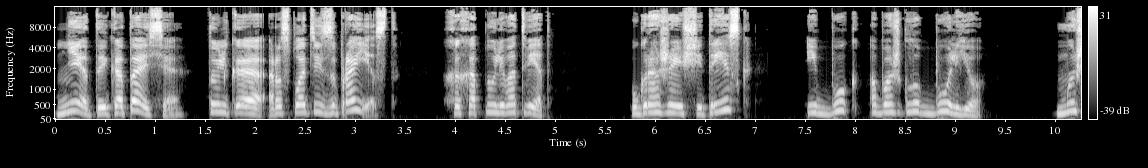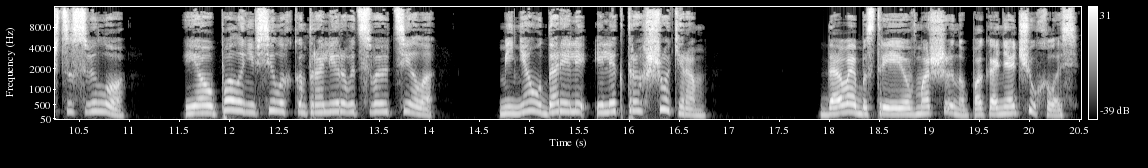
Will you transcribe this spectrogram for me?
«Нет, ты катайся, только расплатись за проезд», — хохотнули в ответ. Угрожающий треск, и бок обожгло болью. Мышцы свело, я упала не в силах контролировать свое тело. Меня ударили электрошокером. «Давай быстрее ее в машину, пока не очухалась»,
